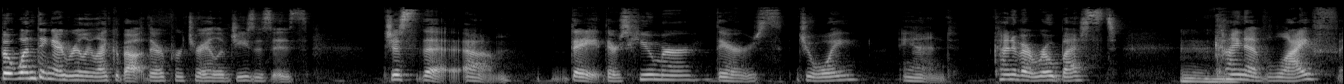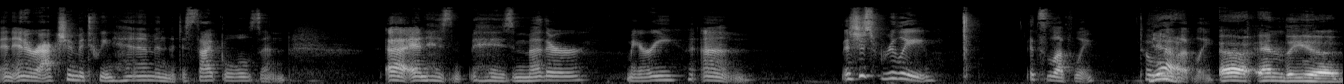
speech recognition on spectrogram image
but one thing i really like about their portrayal of jesus is just the um they there's humor there's joy and kind of a robust kind of life and interaction between him and the disciples and uh, and his his mother Mary. Um, it's just really, it's lovely, totally Yeah, lovely. Uh, and the uh,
